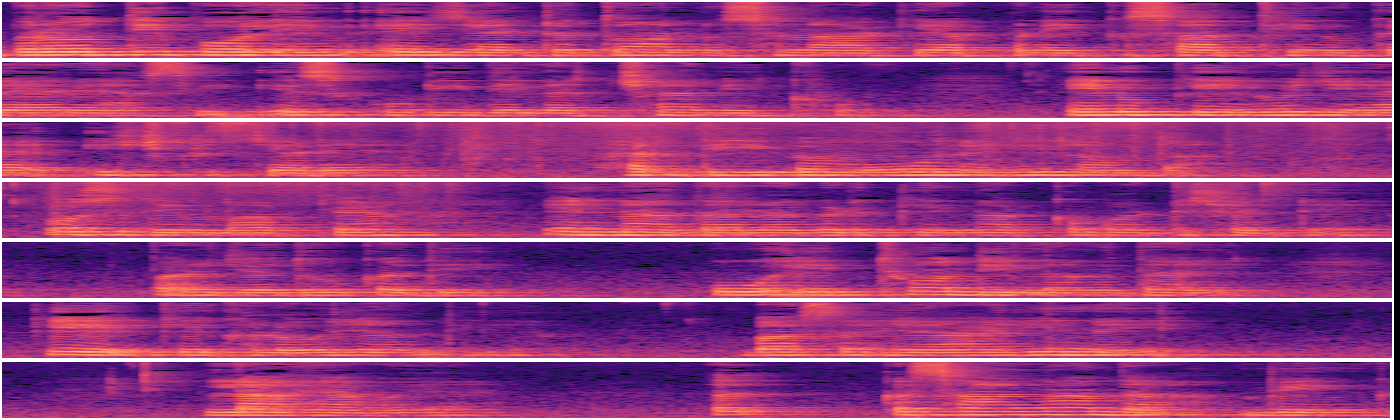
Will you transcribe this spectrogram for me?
ਵਿਰੋਧੀ ਪੋਲਿੰਗ ਏਜੰਟ ਤੁਹਾਨੂੰ ਸੁਣਾ ਕੇ ਆਪਣੇ ਇੱਕ ਸਾਥੀ ਨੂੰ ਕਹਿ ਰਿਹਾ ਸੀ, ਇਸ ਕੁੜੀ ਦੇ ਲੱਛਣ ਵੇਖੋ। ਇਹਨੂੰ ਕਿਹੋ ਜਿਹਾ ਇਸ਼ਕ ਚੜਿਆ ਹਰਦੀਪ ਮੂੰਹ ਨਹੀਂ ਲਾਉਂਦਾ। ਉਸ ਦੇ ਮਾਪਿਆਂ ਇਹਨਾਂ ਦਾ ਰਗੜ ਕੇ ਨੱਕ ਵੱਢ ਛੱਡਿਆ ਪਰ ਜਦੋਂ ਕਦੇ ਉਹ ਇੱਥੋਂ ਦੀ ਲੰਘਦਾ ਏ, ਘੇਰ ਕੇ ਖਲੋ ਜਾਂਦੀ ਹੈ ਬਸ ਹਿਆ ਹੀ ਨਹੀਂ ਲਾਹਿਆ ਹੋਇਆ ਹੈ। ਦਾ ਵਿੰਗ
